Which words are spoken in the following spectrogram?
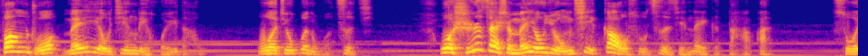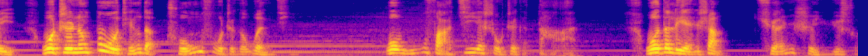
方卓没有精力回答我，我就问我自己，我实在是没有勇气告诉自己那个答案。所以我只能不停地重复这个问题，我无法接受这个答案，我的脸上全是雨水，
